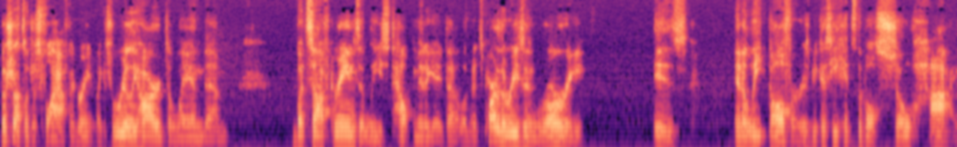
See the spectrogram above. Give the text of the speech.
those shots will just fly off the green. Like it's really hard to land them but soft greens at least help mitigate that a little bit. It's part of the reason Rory is an elite golfer is because he hits the ball so high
